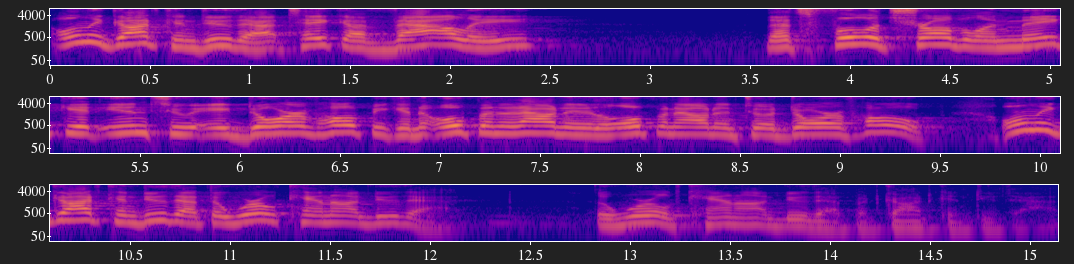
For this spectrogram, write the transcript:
Only God can do that. Take a valley that's full of trouble and make it into a door of hope. He can open it out and it'll open out into a door of hope. Only God can do that. The world cannot do that. The world cannot do that, but God can do that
